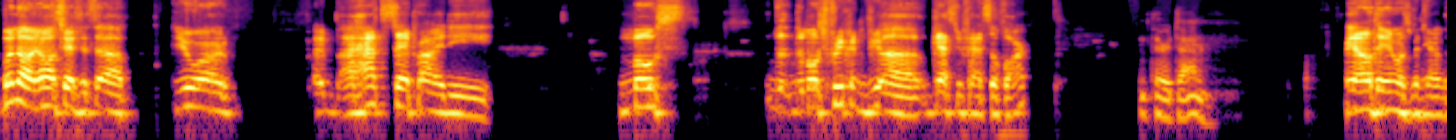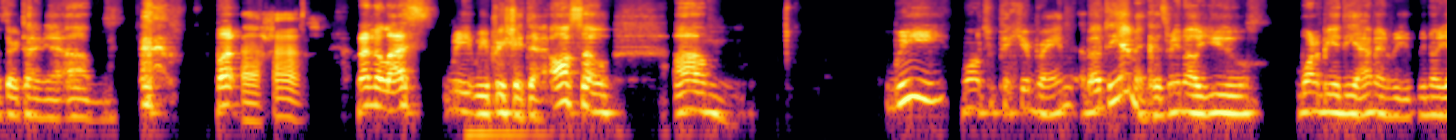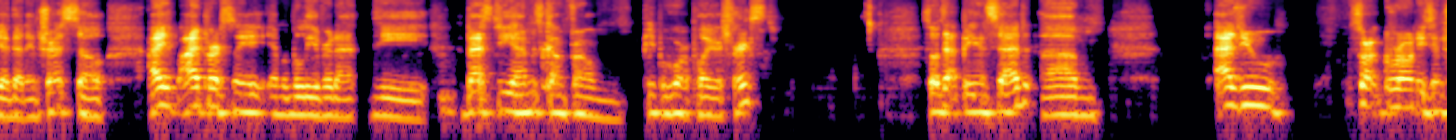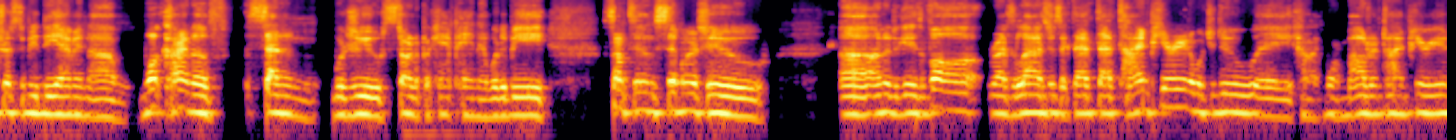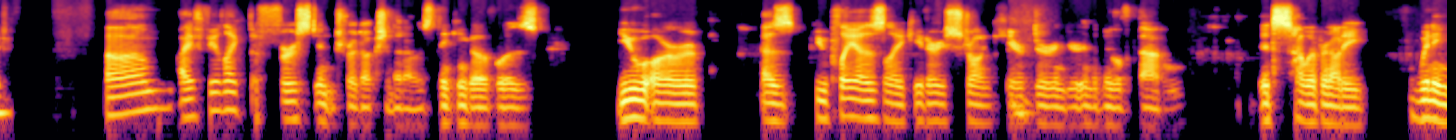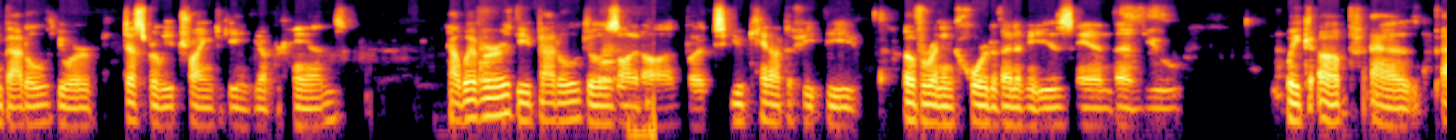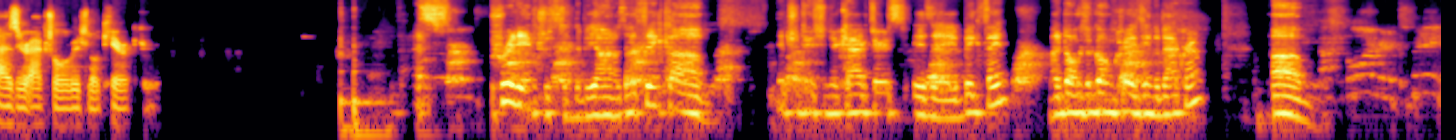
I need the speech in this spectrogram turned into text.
but no, in all seriousness, uh, you are, I, I have to say, probably the most, the, the most frequent uh, guest we've had so far. Third time. Yeah, I don't think anyone's been here on the third time yet. Um, but Uh huh. nonetheless, we, we appreciate that. Also, um, we want to pick your brain about DMing because we know you want to be a DM and we, we know you have that interest. So I I personally am a believer that the best DMs come from people who are players first. So that being said, um, as you start growing these interests to be DMing, um, what kind of setting would you start up a campaign in? Would it be something similar to uh, Under the Gaze of All, Rise of Lazarus, like that that time period, or would you do a kind of like more modern time period? Um, I feel like the first introduction that I was thinking of was you are as you play as like a very strong character and you're in the middle of battle. It's however not a winning battle. You are desperately trying to gain the upper hand. However, the battle goes on and on, but you cannot defeat the overrunning horde of enemies, and then you wake up as as your actual original character. That's pretty interesting, to be honest. I think um, introducing your characters is a big thing. My dogs are going crazy in the background. Um,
